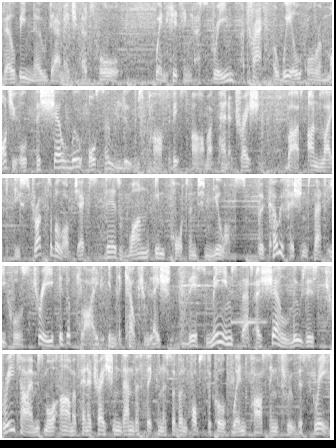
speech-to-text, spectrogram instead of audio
there'll be no damage at all. When hitting a screen, a track, a wheel, or a module, the shell will also lose part of its armor penetration. But unlike destructible objects, there's one important nuance. The coefficient that equals 3 is applied in the calculation. This means that a shell loses three times more armor penetration than the thickness of an obstacle when passing through the screen.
